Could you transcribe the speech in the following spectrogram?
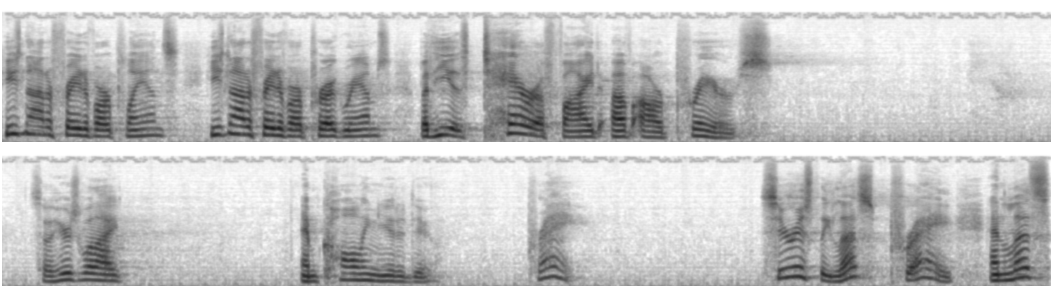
he's not afraid of our plans, he's not afraid of our programs, but he is terrified of our prayers. So here's what I am calling you to do pray. Seriously, let's pray and let's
